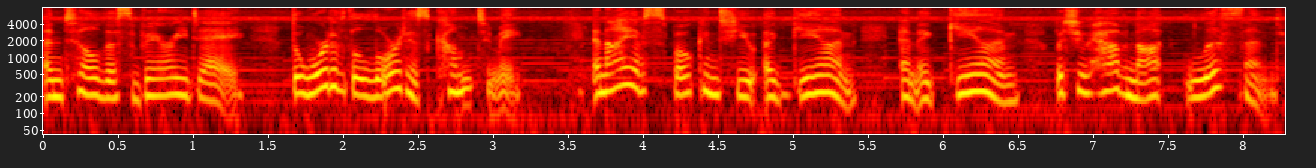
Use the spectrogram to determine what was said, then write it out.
until this very day, the word of the Lord has come to me. And I have spoken to you again and again, but you have not listened.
